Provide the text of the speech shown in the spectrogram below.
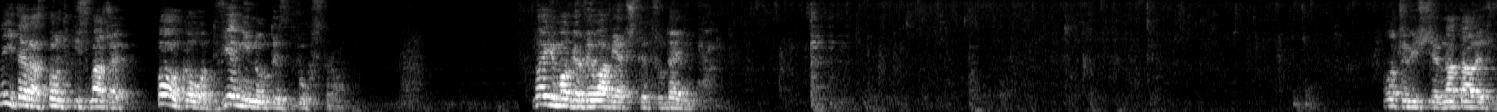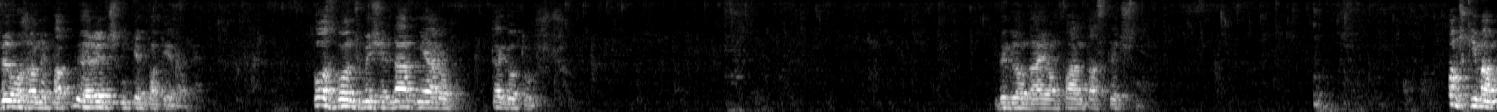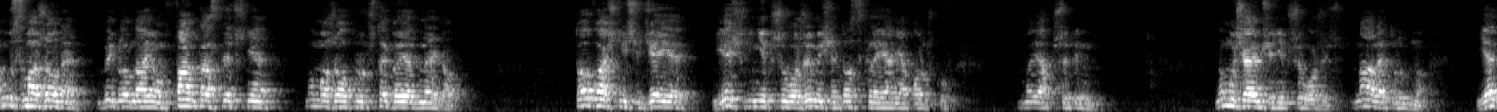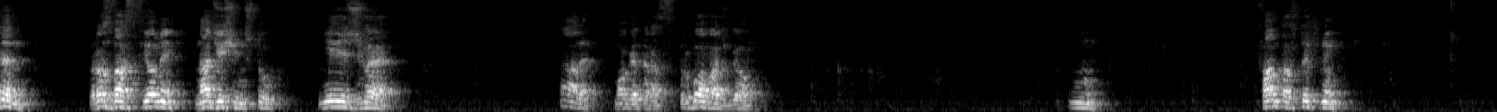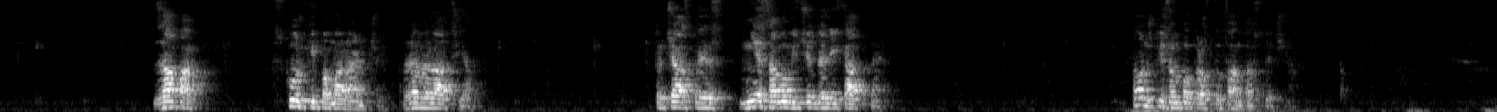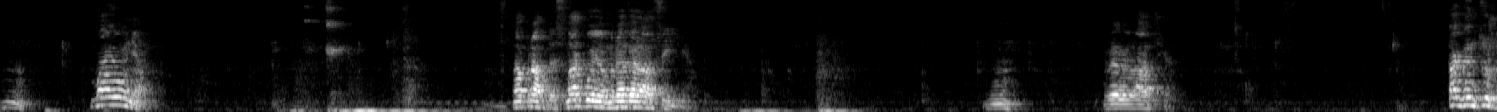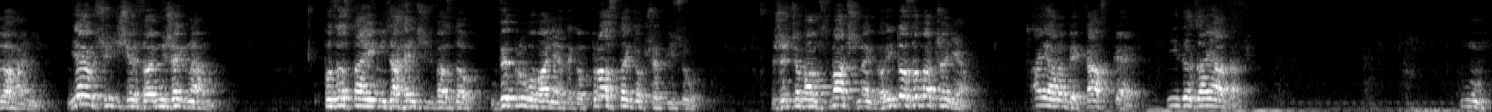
No i teraz pączki smażę po około 2 minuty z dwóch stron. No i mogę wyławiać te cudeńka. Oczywiście na talerz wyłożony pap- ręcznikiem papierowym. Pozbądźmy się nadmiaru tego tłuszczu. Wyglądają fantastycznie. Pączki mam usmażone, wyglądają fantastycznie, no może oprócz tego jednego. To właśnie się dzieje, jeśli nie przyłożymy się do sklejania pączków. No ja przy tym, no musiałem się nie przyłożyć, no ale trudno. Jeden rozwarstwiony na 10 sztuk, nie jest źle. Ale mogę teraz spróbować go. Mm. Fantastyczny zapach skórki pomarańczy. Rewelacja. To ciasto jest niesamowicie delikatne. Pączki są po prostu fantastyczne. Mm. Majunia. Naprawdę, smakują rewelacyjnie. Mm. Rewelacja. Tak więc cóż, kochani, ja już się dzisiaj z Wami żegnam. Pozostaje mi zachęcić Was do wypróbowania tego prostego przepisu. Życzę Wam smacznego i do zobaczenia. A ja robię kawkę i idę zajadać. Mm.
